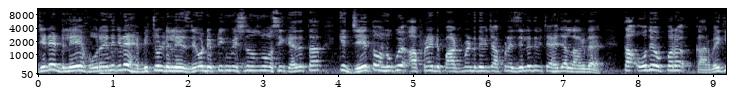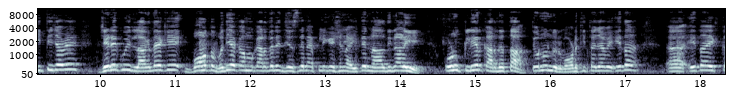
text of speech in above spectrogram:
ਜਿਹੜੇ ਡਿਲੇ ਹੋ ਰਹੇ ਨੇ, ਜਿਹੜੇ ਹੈਬਿਚੁਅਲ ਡਿਲੇਜ਼ ਨੇ, ਉਹ ਡਿਪਟੀ ਕਮਿਸ਼ਨਰ ਨੂੰ ਅਸੀਂ ਕਹਿ ਦਿੱਤਾ ਕਿ ਜੇ ਤੁਹਾਨੂੰ ਕੋਈ ਆਪਣੇ ਡਿਪਾਰਟਮੈਂਟ ਦੇ ਵਿੱਚ, ਆਪਣੇ ਜ਼ਿਲ੍ਹੇ ਦੇ ਵਿੱਚ ਇਹੋ ਜਿਹਾ ਲੱਗਦਾ ਹੈ, ਤਾਂ ਉਹਦੇ ਉੱਪਰ ਕਾਰਵਾਈ ਕੀਤੀ ਜਾਵੇ। ਜਿਹੜੇ ਕੋਈ ਲੱਗਦਾ ਹੈ ਕਿ ਬਹੁਤ ਵਧੀਆ ਕੰਮ ਕਰਦੇ ਨੇ, ਜਿਸ ਦਿਨ ਐਪਲੀਕੇਸ਼ਨ ਆਈ ਤੇ ਨਾਲ ਦੀ ਨਾਲ ਹੀ ਉਹਨੂੰ ਕਲੀਅਰ ਕਰ ਦਿੱਤਾ ਤੇ ਉਹਨੂੰ ਨੂੰ ਰਿਵਾਰਡ ਕੀਤਾ ਜਾਵੇ, ਇਹ ਤਾਂ ਇਹ ਤਾਂ ਇੱਕ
